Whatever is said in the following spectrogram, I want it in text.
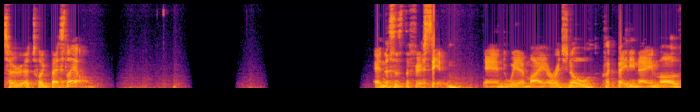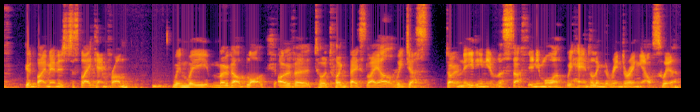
to a twig-based layout. And this is the first step, and where my original clickbaity name of Goodbye Managed Display came from. When we move our block over to a twig-based layout, we just don't need any of this stuff anymore. We're handling the rendering elsewhere.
